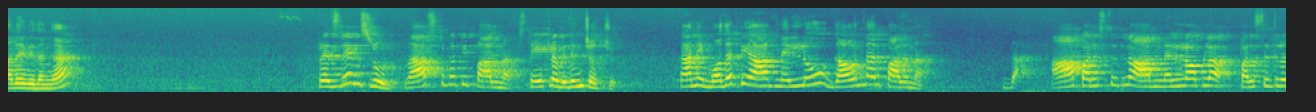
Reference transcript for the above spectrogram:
అదేవిధంగా ప్రెసిడెంట్స్ రూల్ రాష్ట్రపతి పాలన స్టేట్లో విధించవచ్చు కానీ మొదటి ఆరు నెలలు గవర్నర్ పాలన. ఆ పరిస్థితిలో ఆరు నెలల లోపల పరిస్థితిలో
